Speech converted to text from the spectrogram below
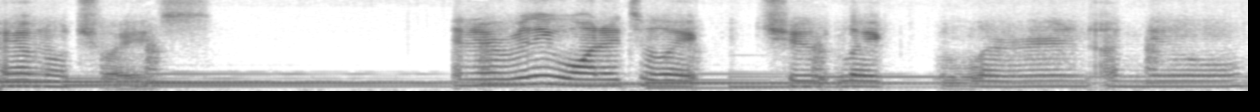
I have no choice. And I really wanted to like choose like learn a new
